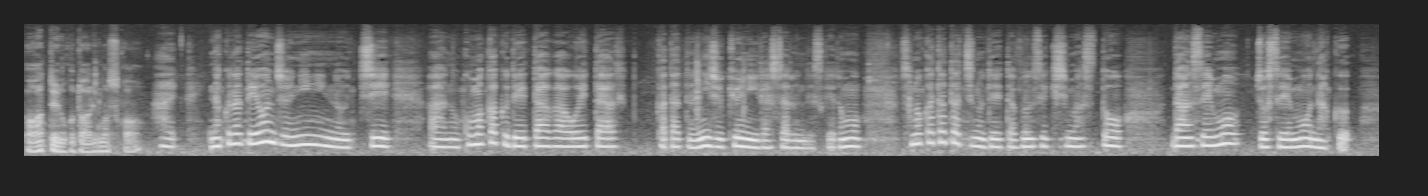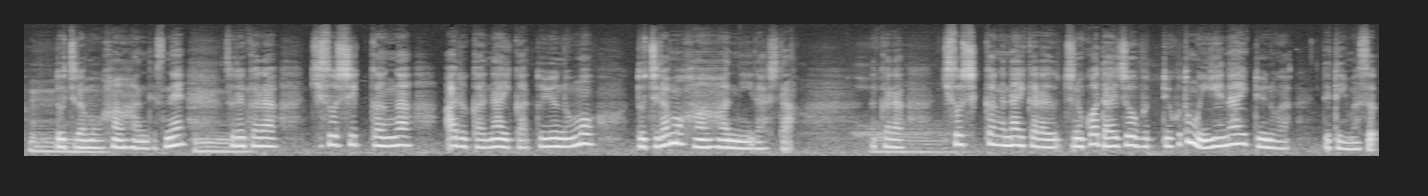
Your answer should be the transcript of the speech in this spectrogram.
分かっていることはありますか？はい亡くなった42人のうちあの細かくデータが終えた方って29人いらっしゃるんですけれどもその方たちのデータ分析しますと男性も女性もなくどちらも半々ですね。それから基礎疾患があるかないかというのもどちらも半々にいらした。だから基礎疾患がないからうちの子は大丈夫っていうことも言えないというのが出ています。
